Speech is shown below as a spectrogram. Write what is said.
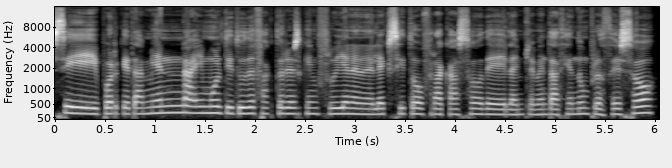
Sí, porque también hay multitud de factores que influyen en el éxito o fracaso de la implementación de un proceso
